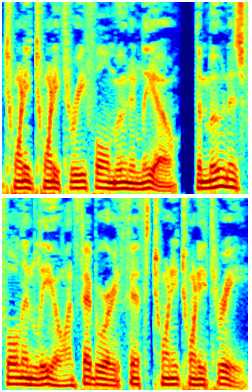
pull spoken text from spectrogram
2023 Full Moon in Leo The moon is full in Leo on February 5, 2023.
